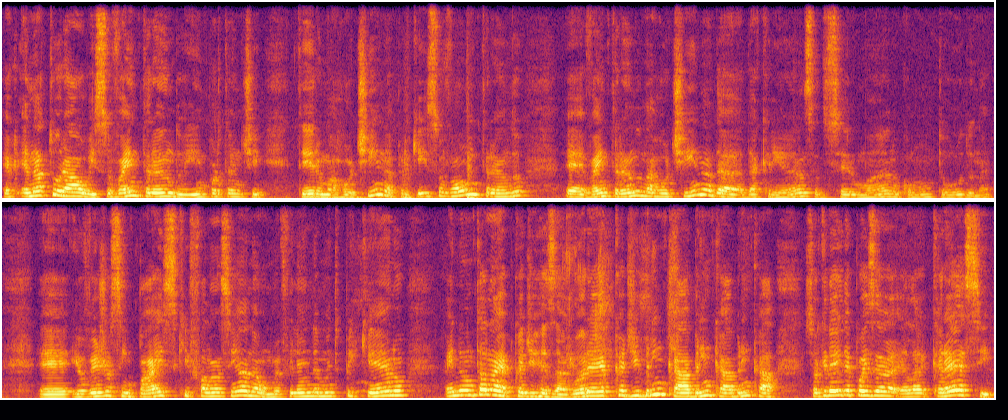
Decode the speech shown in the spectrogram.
É, é natural, isso vai entrando e é importante ter uma rotina, porque isso vão entrando, é, vai entrando na rotina da, da criança, do ser humano como um todo, né? É, eu vejo, assim, pais que falam assim, ah, não, meu filho ainda é muito pequeno, Ainda não tá na época de rezar, agora é época de brincar, brincar, brincar. Só que daí depois ela, ela cresce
